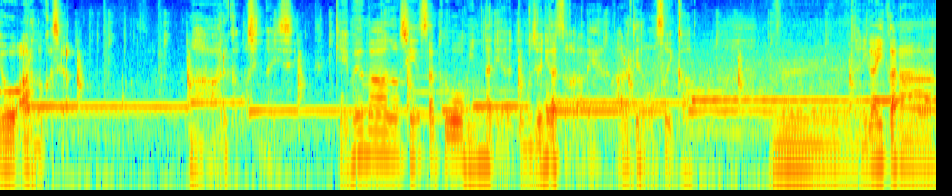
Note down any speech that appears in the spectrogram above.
要あるのかしら？まあ、あるかもしんないし。ゲームマーの新作をみんなでやるってもう12月だからね。ある程度遅いか。うーん、何がいいかな？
